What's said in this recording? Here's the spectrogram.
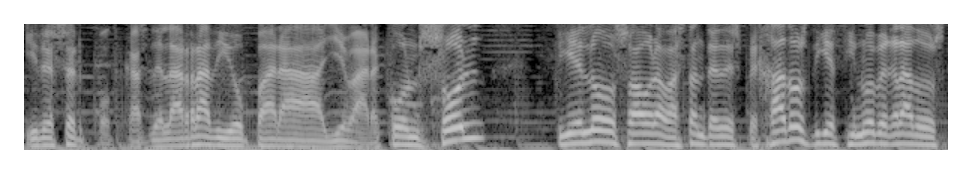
y de Ser Podcast, de la radio para llevar. Con sol Cielos ahora bastante despejados, 19 grados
